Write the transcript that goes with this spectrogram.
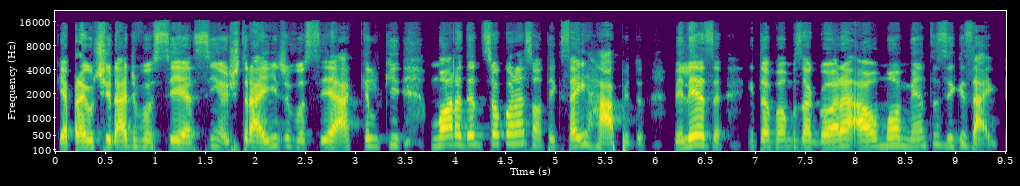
que é para eu tirar de você, assim, eu extrair de você aquilo que mora dentro do seu coração. Tem que sair rápido, beleza? Então vamos agora ao momento zigue-zague.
